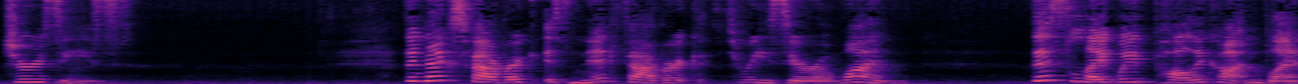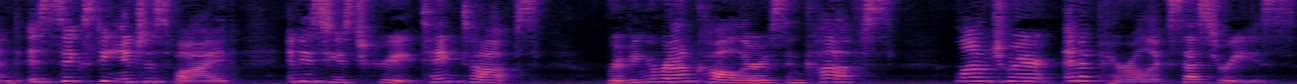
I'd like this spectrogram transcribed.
jerseys. The next fabric is Knit Fabric 301. This lightweight poly cotton blend is 60 inches wide and is used to create tank tops, ribbing around collars and cuffs, loungewear, and apparel accessories.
